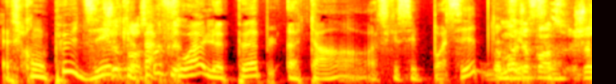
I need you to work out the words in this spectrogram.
Est-ce qu'on peut dire que parfois le peuple a tort? Est-ce que c'est possible? De moi, je pense, je,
